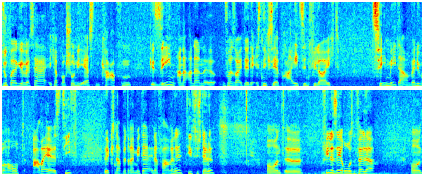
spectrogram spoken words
Super Gewässer. Ich habe auch schon die ersten Karpfen gesehen an der anderen äh, Uferseite. Der ist nicht sehr breit, sind vielleicht 10 Meter, wenn überhaupt. Aber er ist tief, äh, knappe 3 Meter in der Fahrrinne, tiefste Stelle. Und äh, viele Seerosenfelder und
